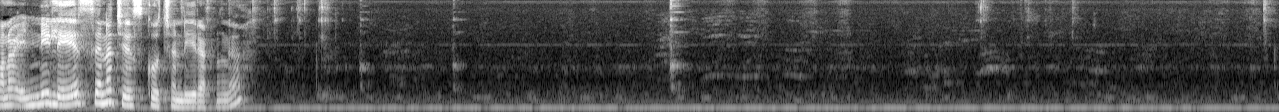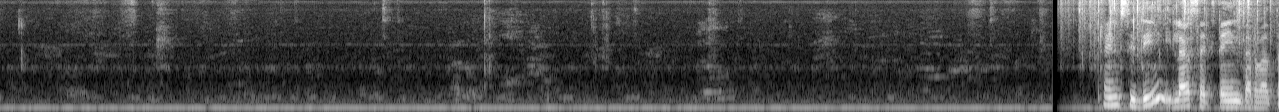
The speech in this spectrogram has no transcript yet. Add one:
మనం ఎన్ని లేయర్స్ అయినా చేసుకోవచ్చండి ఈ రకంగా. ఫ్రెండ్స్ ఇది ఇలా సెట్ అయిన తర్వాత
